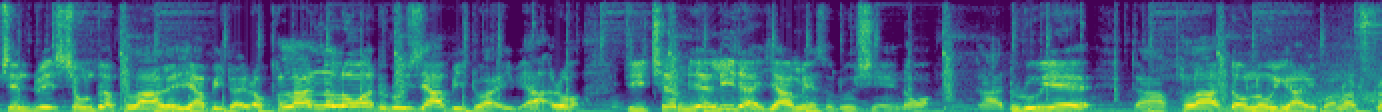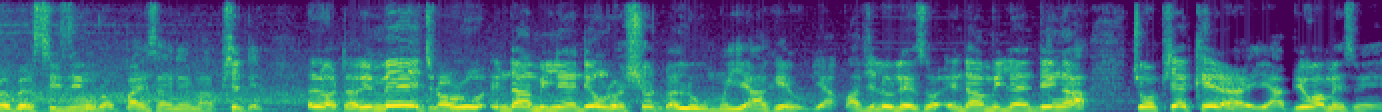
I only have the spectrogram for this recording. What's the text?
ပြင်တွစ်ရှုံးတွက်ဖလားလည်းရပြီးသွားပြီအဲ့တော့ဖလားနှလုံးကတို့ရပြီးသွားပြီဗျာအဲ့တော့ဒီချန်ပီယံလိတာရမယ်ဆိုလို့ရှိရင်တော့ဒါတို့ရဲ့ဒါဖလားတုံးလုံးရာတွေပေါ့နော် travel season ကိုတော့ပိုင်ဆိုင်နိုင်မှာဖြစ်တယ်အဲ့တော့ဒါပေမဲ့ကျွန်တော်တို့ Inter Milan တင်းကိုတော့ short တွက်လို့မရခဲ့ဘူးဗျ။ဘာဖြစ်လို့လဲဆိုတော့ Inter Milan တင်းကကြော်ဖြတ်ခဲ့တာတွေကပြောရမယ်ဆိုရင်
